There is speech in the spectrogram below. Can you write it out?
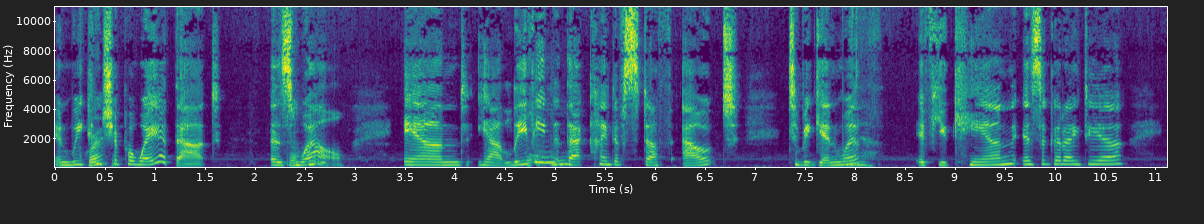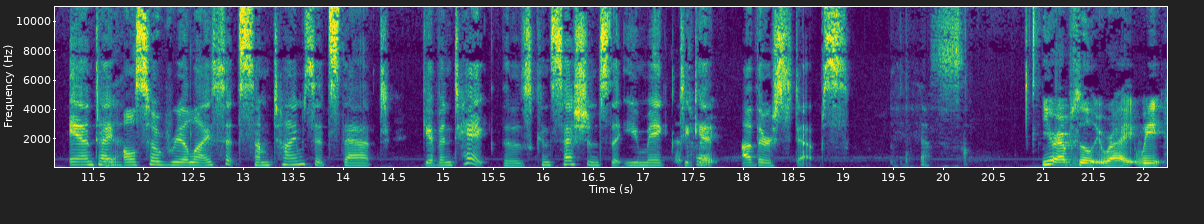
And we can chip away at that as mm-hmm. well. And yeah, leaving mm-hmm. that kind of stuff out to begin with, yeah. if you can, is a good idea. And yeah. I also realize that sometimes it's that give and take, those concessions that you make That's to get right. other steps. Yes. You're absolutely right. We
